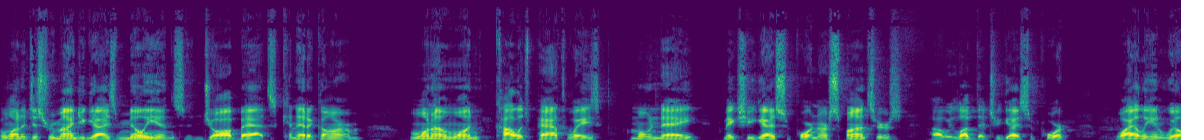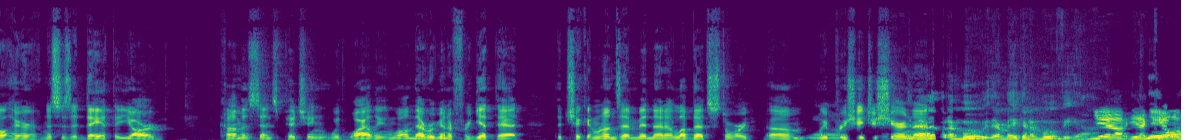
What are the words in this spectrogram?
I want to just remind you guys Millions, Jaw Bats, Kinetic Arm, One on One College Pathways, Monet. Make sure you guys supporting our sponsors. Uh, we love that you guys support Wiley and Will here. And this is a day at the yard common sense pitching with Wiley and Will. Never going to forget that. The chicken runs at midnight. I love that story. Um, yeah. We appreciate you sharing they're that. a movie. They're making a movie, huh? Yeah, yeah. yeah.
